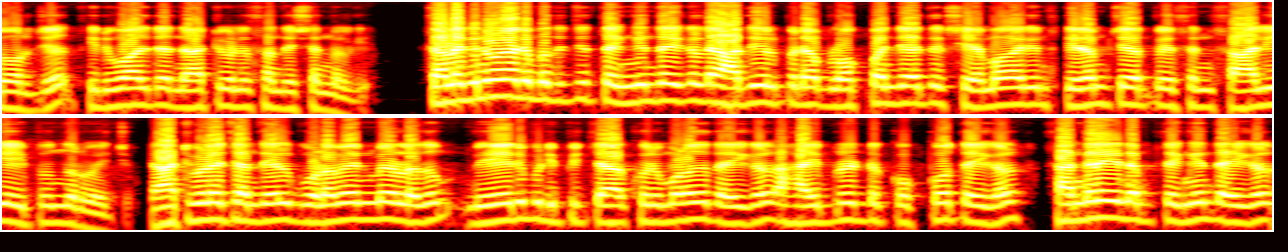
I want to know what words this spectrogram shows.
ജോർജ് തിരുവാതിര ഞാറ്റുവേല സന്ദേശം നൽകി. ചടങ്ങിനോടനുബന്ധിച്ച് തെങ്ങിൻ തൈകളുടെ ആദ്യ വിൽപ്പന ബ്ലോക്ക് പഞ്ചായത്ത് ക്ഷേമകാര്യം സ്ഥിരം ചെയർപേഴ്സൺ സാലി ഐപ്പും നിർവഹിച്ചു. ഞാറ്റുവിള ചന്തയിൽ ഗുണമേന്മയുള്ളതും വേര് പിടിപ്പിച്ച കുരുമുളക് തൈകൾ ഹൈബ്രിഡ് കൊക്കോ തൈകൾ സങ്കരയിനം തെങ്ങിൻ തൈകൾ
